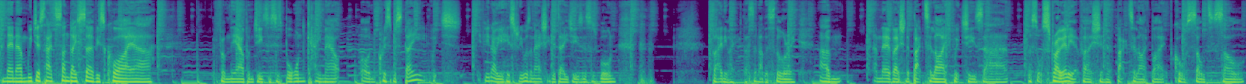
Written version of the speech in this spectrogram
And then um, we just had Sunday Service Choir from the album Jesus is Born, came out on Christmas Day, which, if you know your history, wasn't actually the day Jesus was born. but anyway, that's another story. Um, and their version of Back to Life, which is uh, the sort of Stro Elliot version of Back to Life by, of course, Soul II Soul.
